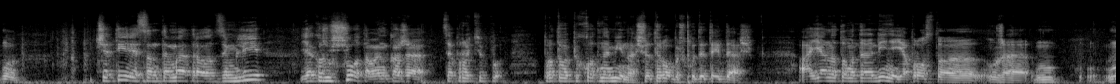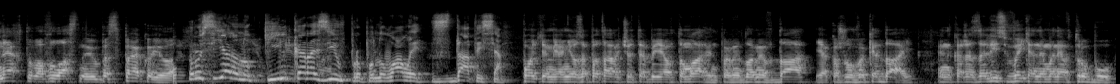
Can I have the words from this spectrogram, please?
ну, 4 сантиметри від землі. Я кажу, що там? Він каже, це проти, протипіхотна міна, що ти робиш, куди ти йдеш? А я на тому адреналіні, я просто вже нехтував власною безпекою. Росіянину кілька разів пропонували здатися. Потім я в нього запитав, чи у тебе є автомат. Він повідомив да. Я кажу, викидай. Він каже, залізь, витягни мене в трубу.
